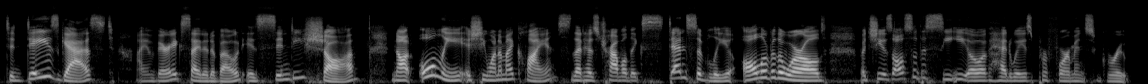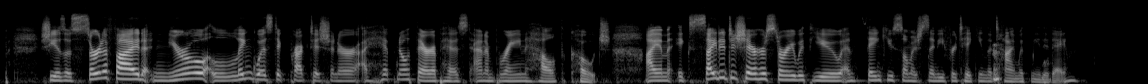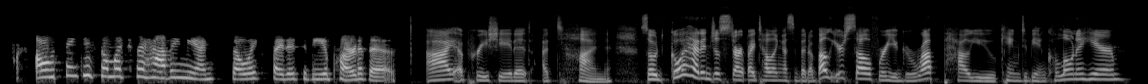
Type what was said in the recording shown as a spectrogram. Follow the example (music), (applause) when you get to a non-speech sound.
Today's guest, I am very excited about, is Cindy Shaw. Not only is she one of my clients that has traveled extensively all over the world, but she is also the CEO of Headways Performance Group. She is a certified neuro linguistic practitioner, a hypnotherapist, and a brain health coach. I am excited to share her story with you, and thank you so much, Cindy, for taking the time with me today. Oh, thank you so much for having me. I'm so excited to be a part of this. I appreciate it a ton. So go ahead and just start by telling us a bit about yourself, where you grew up, how you came to be in Kelowna here.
